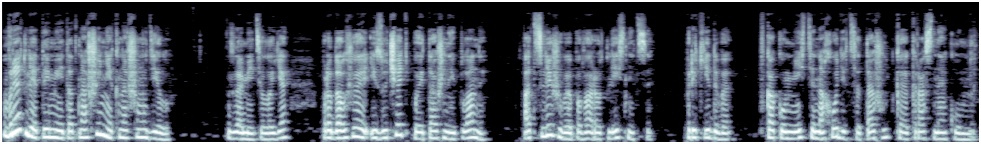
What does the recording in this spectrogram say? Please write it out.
Вряд ли это имеет отношение к нашему делу, заметила я, продолжая изучать поэтажные планы отслеживая поворот лестницы, прикидывая, в каком месте находится та жуткая красная комната.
